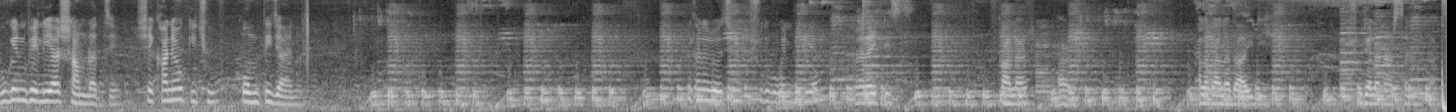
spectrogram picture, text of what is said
বুগেনভেলিয়ার সাম্রাজ্যে। সেখানেও কিছু কমতি যায় না। এখানে রয়েছে শুধু বুগেনভেলিয়া, ভ্যারাইটিস, কালার আর আলাদা আলাদা আইডি, সুজালা নার্সারির গাছ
